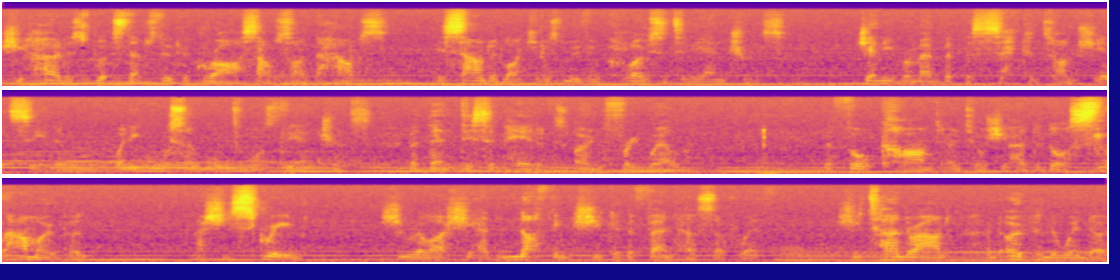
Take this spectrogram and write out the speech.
She heard his footsteps through the grass outside the house. It sounded like he was moving closer to the entrance. Jenny remembered the second time she had seen him, when he also walked towards the entrance, but then disappeared of his own free will. The thought calmed her until she heard the door slam open. As she screamed, she realized she had nothing she could defend herself with. She turned around and opened the window,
